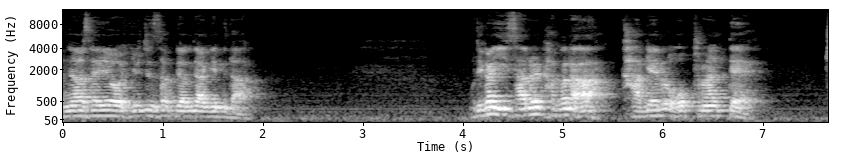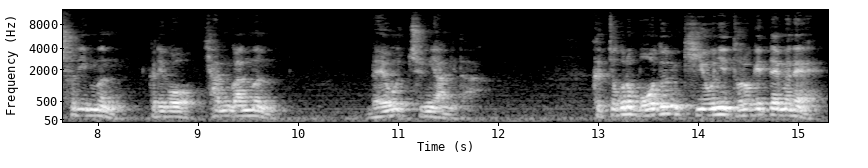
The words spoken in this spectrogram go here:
안녕하세요. 유진석 병작입니다. 우리가 이사를 가거나 가게를 오픈할 때 출입문 그리고 현관문 매우 중요합니다. 그쪽으로 모든 기운이 들어오기 때문에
